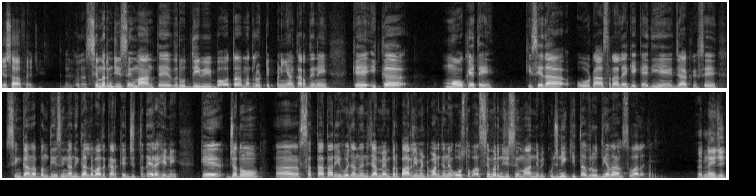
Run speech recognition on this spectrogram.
ਇਹ ਸਾਫ਼ ਹੈ ਜੀ। ਬਿਲਕੁਲ। ਸਿਮਰਨਜੀਤ ਸਿੰਘ ਮਾਨ ਤੇ ਵਿਰੋਧੀ ਵੀ ਬਹੁਤ ਮਤਲਬ ਟਿੱਪਣੀਆਂ ਕਰਦੇ ਨੇ ਕਿ ਇੱਕ ਮੌਕੇ ਤੇ ਕਿਸੇ ਦਾ ਓਟ ਆਸਰਾ ਲੈ ਕੇ ਕਹਿ ਦਈਏ ਜਾਂ ਕਿਸੇ ਸਿੰਘਾਂ ਦਾ, ਬੰਦੀ ਸਿੰਘਾਂ ਦੀ ਗੱਲਬਾਤ ਕਰਕੇ ਜਿੱਤਦੇ ਰਹੇ ਨੇ ਕਿ ਜਦੋਂ ਸੱਤਾਧਾਰੀ ਹੋ ਜਾਂਦੇ ਨੇ ਜਾਂ ਮੈਂਬਰ ਪਾਰਲੀਮੈਂਟ ਬਣ ਜਾਂਦੇ ਉਸ ਤੋਂ ਬਾਅਦ ਸਿਮਰਨਜੀਤ ਸਿੰਘ ਮਾਨ ਨੇ ਵੀ ਕੁਝ ਨਹੀਂ ਕੀਤਾ ਵਿਰੋਧੀਆਂ ਦਾ ਸਵਾਲ ਹੈ ਜੀ। ਨਹੀਂ ਜੀ,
